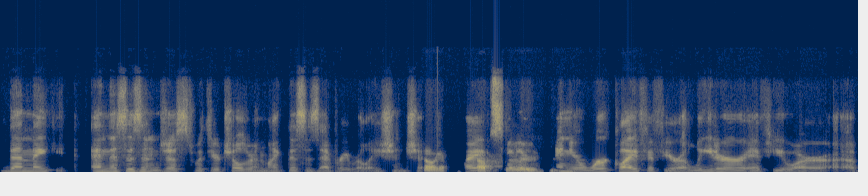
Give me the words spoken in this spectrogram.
then they and this isn't just with your children like this is every relationship oh, yeah. right absolutely in your work life if you're a leader if you are a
